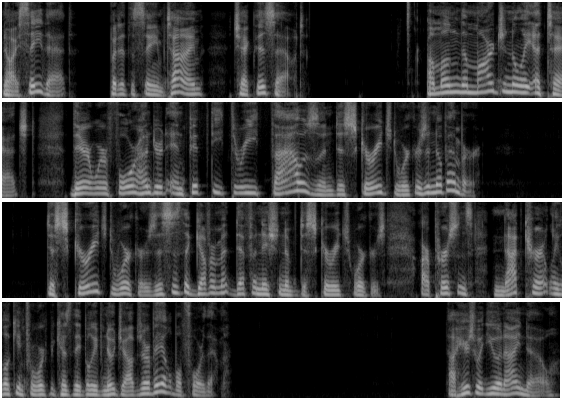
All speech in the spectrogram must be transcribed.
Now, I say that, but at the same time, check this out. Among the marginally attached, there were 453,000 discouraged workers in November. Discouraged workers, this is the government definition of discouraged workers, are persons not currently looking for work because they believe no jobs are available for them. Now, here's what you and I know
